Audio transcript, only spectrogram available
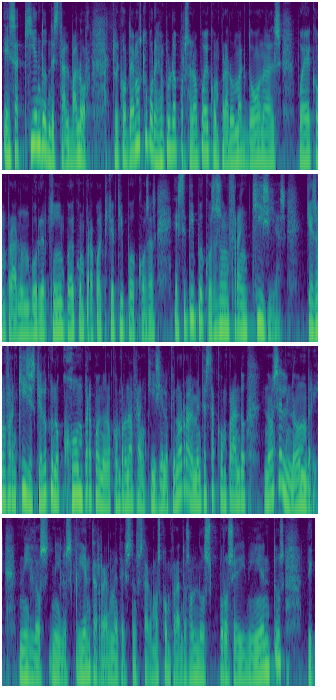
es aquí en donde está el valor. Recordemos que, por ejemplo, una persona puede comprar un McDonald's, puede comprar un Burger King, puede comprar cualquier tipo de cosas. Este tipo de cosas son franquicias. ¿Qué son franquicias? ¿Qué es lo que uno compra cuando uno compra una franquicia? Lo que uno realmente está comprando no es el nombre, ni los, ni los clientes realmente. Esto estamos comprando son los procedimientos de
